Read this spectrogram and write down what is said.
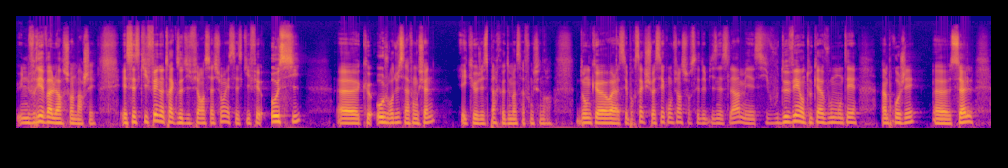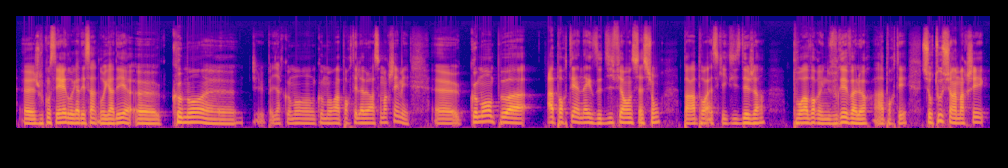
une vraie valeur sur le marché. Et c'est ce qui fait notre axe de différenciation et c'est ce qui fait aussi euh, qu'aujourd'hui ça fonctionne et que j'espère que demain ça fonctionnera. Donc euh, voilà, c'est pour ça que je suis assez confiant sur ces deux business-là. Mais si vous devez en tout cas vous monter un projet seul, je vous conseillerais de regarder ça, de regarder comment, je vais pas dire comment, comment apporter de la valeur à son marché, mais comment on peut apporter un axe de différenciation par rapport à ce qui existe déjà pour avoir une vraie valeur à apporter, surtout sur un marché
